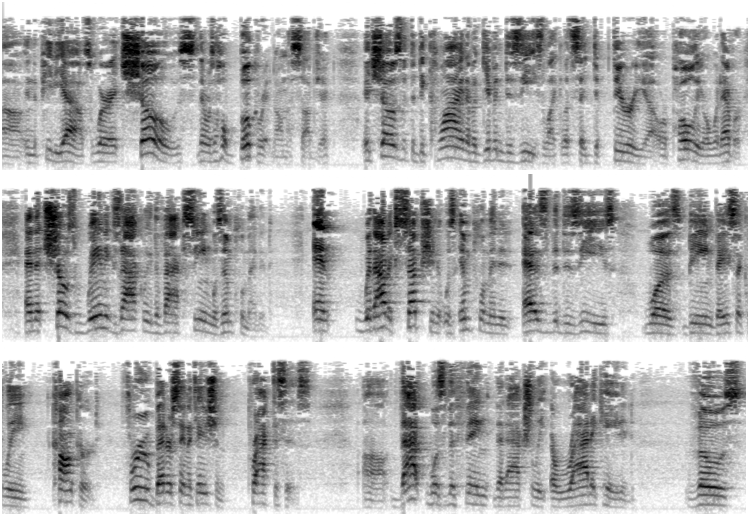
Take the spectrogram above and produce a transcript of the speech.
uh, in the PDFs where it shows there was a whole book written on the subject. It shows that the decline of a given disease, like let's say diphtheria or polio or whatever, and it shows when exactly the vaccine was implemented. And without exception, it was implemented as the disease was being basically conquered through better sanitation practices. Uh, that was the thing that actually eradicated those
